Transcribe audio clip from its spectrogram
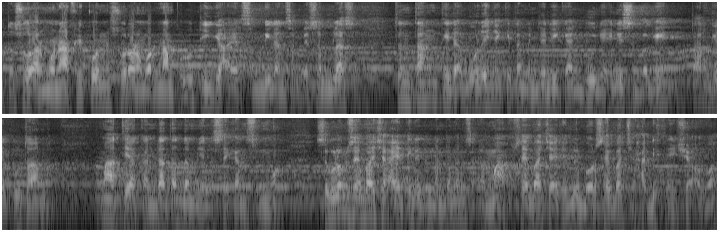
atau surah Al-Munafikun surah nomor 63 ayat 9 sampai 11 tentang tidak bolehnya kita menjadikan dunia ini sebagai target utama. Mati akan datang dan menyelesaikan semua. Sebelum saya baca ayat ini teman-teman, maaf, saya baca ayat ini baru saya baca hadisnya insya Allah.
